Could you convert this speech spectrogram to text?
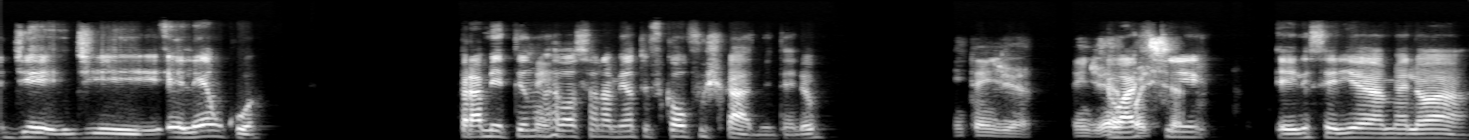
de, de elenco para meter Sim. num relacionamento e ficar ofuscado, entendeu? Entendi. Entendi. Eu é, acho que ele seria a melhor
